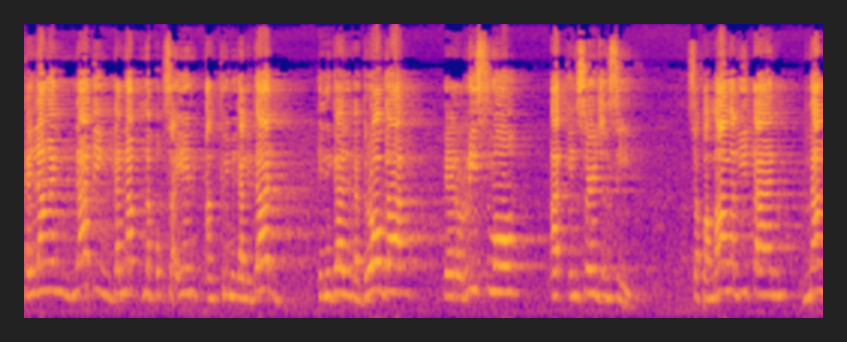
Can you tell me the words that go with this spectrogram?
Kailangan nating ganap na puksain ang kriminalidad, illegal na droga, terorismo, at insurgency sa pamamagitan ng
